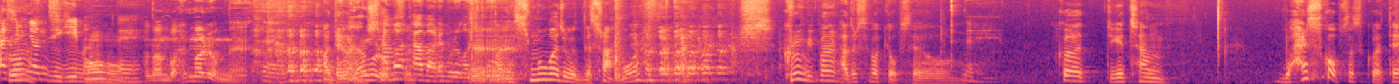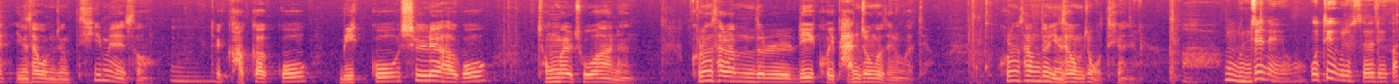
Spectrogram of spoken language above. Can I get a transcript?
40년 지기만. 어. 네. 난뭐 할 말이 없네. 네. 아, 내가 아니, 뭐할 다, 말 마- 없어요. 다 말해버려가지고. 아니, 술 먹어가지고 내 술 안 먹을래. 그런 비판을 받을 수밖에 없어요. 네. 그러니까 이게 참 뭐 할 수가 없었을 것 같아 인사검증 팀에서 되게 가깝고 믿고 신뢰하고 정말 좋아하는 그런 사람들이 거의 반 정도 되는 것 같아요. 그런 사람들 인사검증 어떻게 하냐? 아, 문제네요. 어떻게 보셨어요, 내가?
